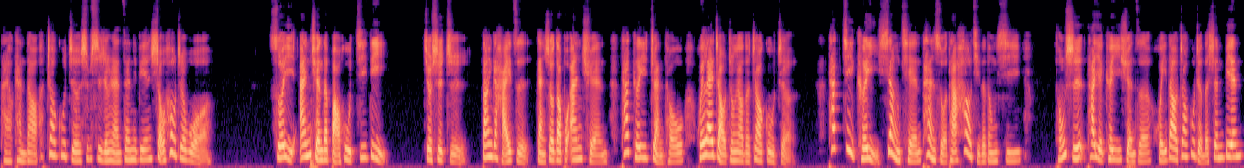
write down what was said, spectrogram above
他要看到照顾者是不是仍然在那边守候着我。所以，安全的保护基地。就是指，当一个孩子感受到不安全，他可以转头回来找重要的照顾者。他既可以向前探索他好奇的东西，同时他也可以选择回到照顾者的身边。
